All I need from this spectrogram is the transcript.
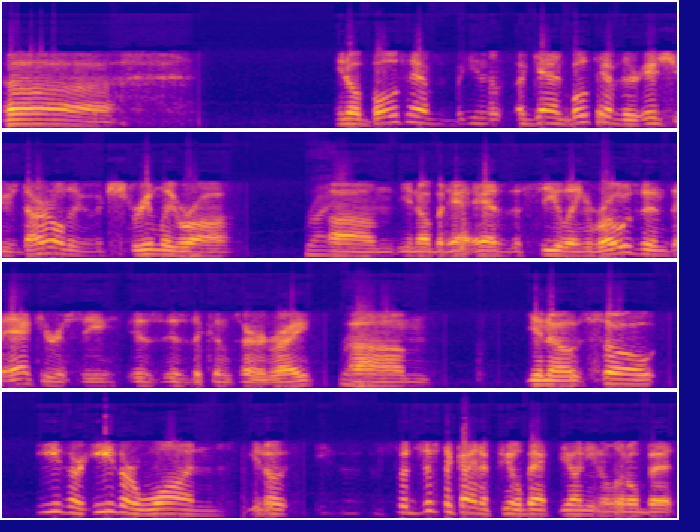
Uh, you know, both have you know again both have their issues. Darnold is extremely raw. Right. um, you know, but ha- has the ceiling. Rosen's accuracy is is the concern, right? Right. Um, you know, so either either one, you know, so just to kind of peel back the onion a little bit,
